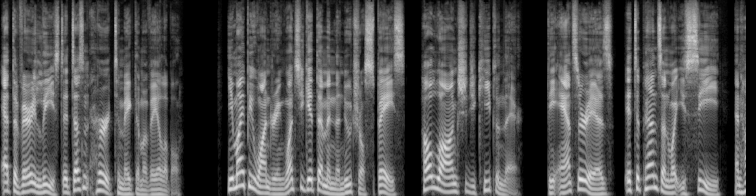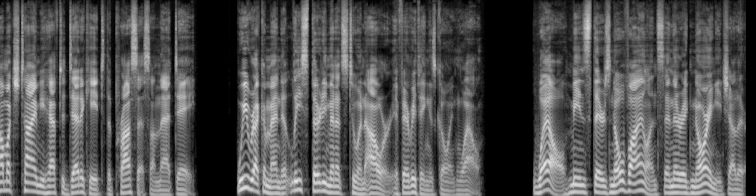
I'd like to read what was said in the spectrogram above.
At the very least, it doesn't hurt to make them available. You might be wondering once you get them in the neutral space, how long should you keep them there? The answer is it depends on what you see and how much time you have to dedicate to the process on that day. We recommend at least 30 minutes to an hour if everything is going well. Well means there's no violence and they're ignoring each other,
